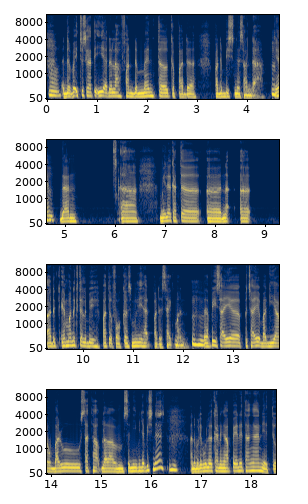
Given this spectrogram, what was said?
Hmm. sebab itu saya kata ia adalah fundamental kepada pada bisnes anda mm-hmm. ya dan uh, bila kata uh, nak uh, ada yang mana kita lebih patut fokus melihat pada segmen. Mm-hmm. Tapi saya percaya bagi yang baru startup dalam seni punya bisnes, mm-hmm. anda boleh mulakan dengan apa yang ada di tangan iaitu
